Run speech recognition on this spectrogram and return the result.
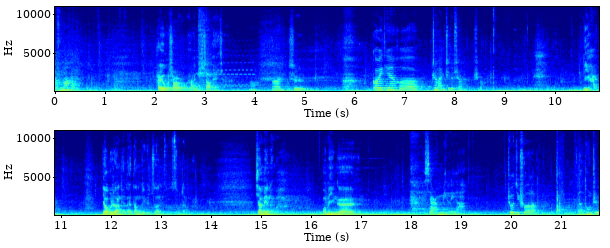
怎么？还有个事儿，我要跟你商量一下。嗯嗯。是。高一天和郑婉之的事儿是吧？厉害，要不让你来当这个专案组的组长呢？下命令吧，我们应该下什么命令啊？周局说了，等通知。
